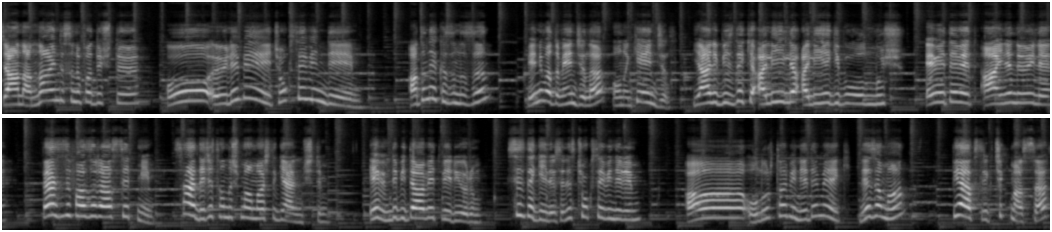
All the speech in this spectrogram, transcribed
Canan'la aynı sınıfa düştü. Oo öyle mi? Çok sevindim. Adı ne kızınızın? Benim adım Angela, onunki Angel. Yani bizdeki Ali ile Aliye gibi olmuş. Evet evet, aynen öyle. Ben sizi fazla rahatsız etmeyeyim. Sadece tanışma amaçlı gelmiştim. Evimde bir davet veriyorum. Siz de gelirseniz çok sevinirim. Aa, olur tabii ne demek? Ne zaman? Bir aksilik çıkmazsa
